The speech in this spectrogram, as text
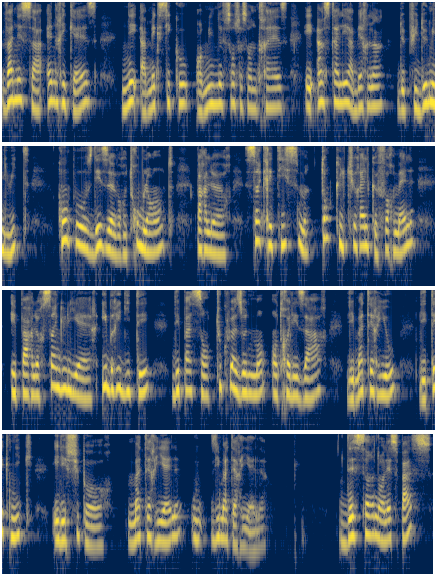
Vanessa Henriquez, née à Mexico en 1973 et installée à Berlin depuis 2008, compose des œuvres troublantes par leur syncrétisme tant culturel que formel et par leur singulière hybridité dépassant tout cloisonnement entre les arts, les matériaux, les techniques et les supports, matériels ou immatériels. Dessin dans l'espace,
